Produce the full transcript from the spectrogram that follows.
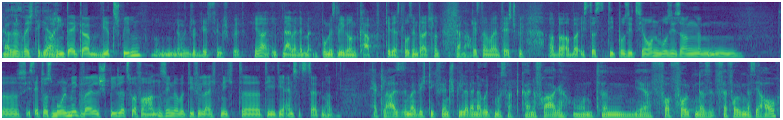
Ja, das ist richtig, ja. Hinteregger wird spielen. Ja, hat schon gestern gespielt. Ja, ich, nein, weil die Bundesliga und Cup geht erst los in Deutschland. Genau. Gestern war ein Testspiel. Aber, aber ist das die Position, wo Sie sagen, ähm, das ist etwas mulmig, weil Spieler zwar vorhanden sind, aber die vielleicht nicht äh, die, die Einsatzzeiten hatten? Ja klar, es ist immer wichtig für einen Spieler, wenn er Rhythmus hat, keine Frage. Und ähm, wir verfolgen das, verfolgen das ja auch.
